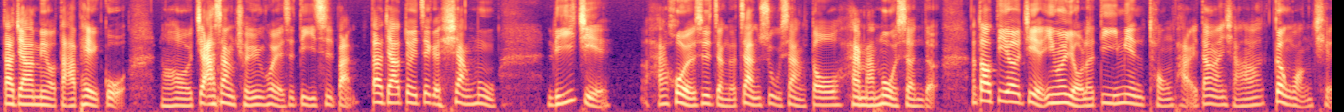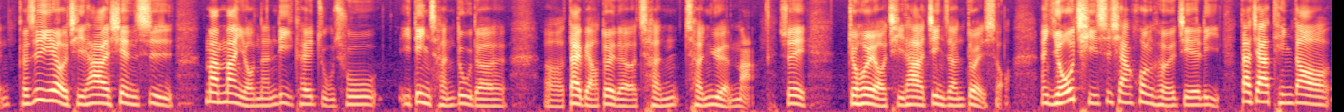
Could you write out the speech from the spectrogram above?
大家没有搭配过，然后加上全运会也是第一次办，大家对这个项目理解还或者是整个战术上都还蛮陌生的。那到第二届，因为有了第一面铜牌，当然想要更往前。可是也有其他的县市慢慢有能力可以组出。一定程度的呃代表队的成成员嘛，所以就会有其他的竞争对手。那尤其是像混合接力，大家听到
